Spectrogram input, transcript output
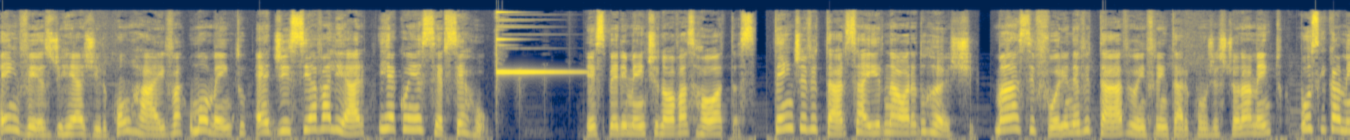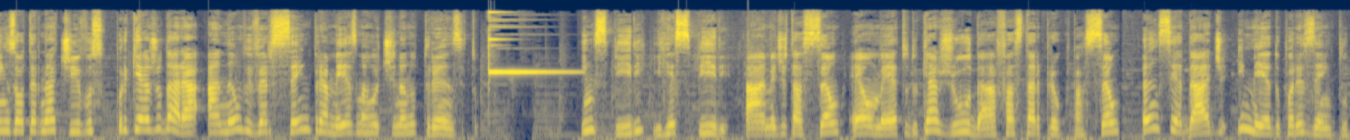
Em vez de reagir com raiva, o momento é de se avaliar e reconhecer se errou. Experimente novas rotas. Tente evitar sair na hora do rush. Mas, se for inevitável enfrentar congestionamento, busque caminhos alternativos, porque ajudará a não viver sempre a mesma rotina no trânsito inspire e respire. A meditação é um método que ajuda a afastar preocupação, ansiedade e medo, por exemplo.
